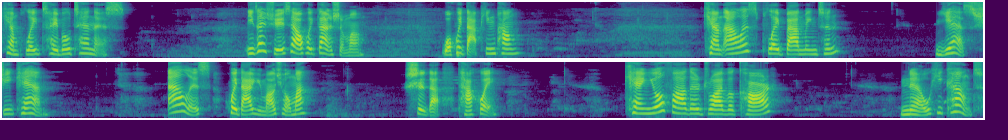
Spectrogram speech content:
can play table tennis. 你在学校会干什么？我会打乒乓。 Can Alice play badminton? Yes, she can. Alice 会打羽毛球吗？是的，她会。Can your father drive a car? No, he can't.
